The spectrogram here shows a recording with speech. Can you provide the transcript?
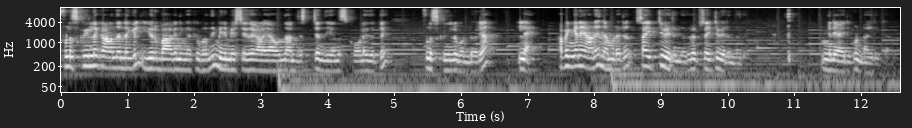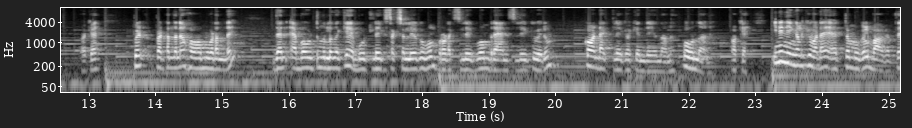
ഫുൾ സ്ക്രീനിൽ കാണുന്നുണ്ടെങ്കിൽ ഈ ഒരു ഭാഗം നിങ്ങൾക്ക് ഇവിടുന്ന് മിനിമൈസ് ചെയ്ത് കളയാവുന്നതാണ്. ജസ്റ്റ് എന്ത് ചെയ്യുന്നത് സ്ക്രോൾ ചെയ്തിട്ട് ഫുൾ സ്ക്രീനിൽ കൊണ്ടുവരിക അല്ലേ? അപ്പം ഇങ്ങനെയാണ് നമ്മുടെ ഒരു സൈറ്റ് വരുന്നത് വെബ്സൈറ്റ് വരുന്നത്. ഇങ്ങനെയായിരിക്കും ഉണ്ടായിരിക്കുക. ഓക്കെ പെട്ടെന്ന് തന്നെ ഹോം ഇവിടെ ഉണ്ട്. ദെൻ എന്നുള്ളതൊക്കെ എബൌട്ടിലേക്ക് സെക്ഷനിലേക്ക് പോകും പ്രൊഡക്ട്സിലേക്ക് പോകും ബ്രാൻഡ്സിലേക്ക് വരും കോണ്ടാക്റ്റിലേക്കൊക്കെ എന്ത് ചെയ്യുന്നതാണ് പോകുന്നതാണ്. ഓക്കെ ഇനി നിങ്ങൾക്ക് ഇവിടെ ഏറ്റവും മുകൾ ഭാഗത്തെ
